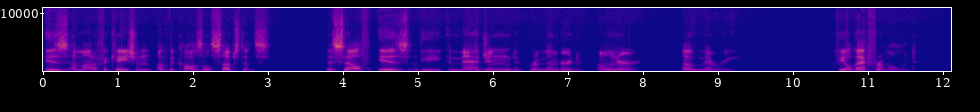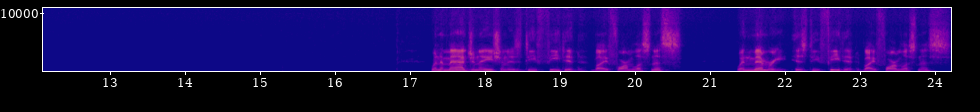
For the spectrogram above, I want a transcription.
is a modification of the causal substance. The self is the imagined, remembered owner of memory. Feel that for a moment. When imagination is defeated by formlessness, when memory is defeated by formlessness,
